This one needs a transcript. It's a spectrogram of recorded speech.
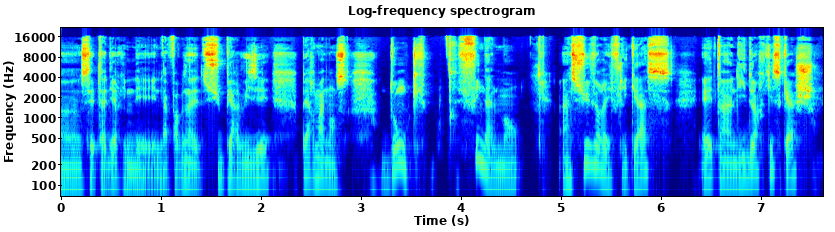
euh, c'est-à-dire qu'il n'a pas besoin d'être supervisé en permanence. Donc, finalement, un suiveur efficace est un leader qui se cache.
